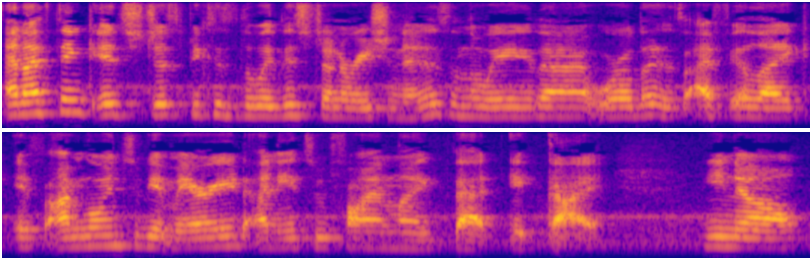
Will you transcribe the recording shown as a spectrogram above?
And I think it's just because the way this generation is and the way that world is. I feel like if I'm going to get married, I need to find like that it guy. You know,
